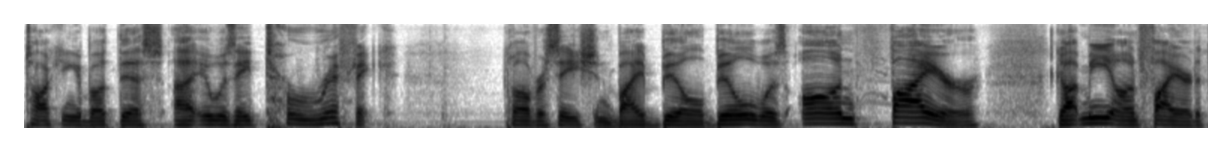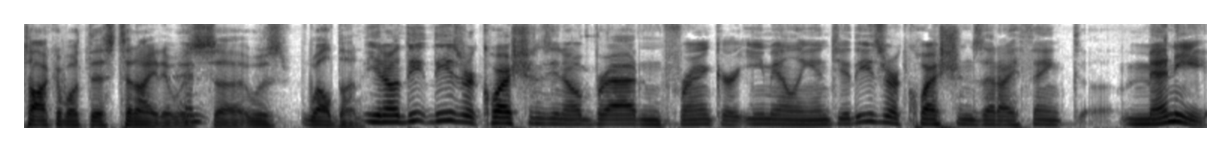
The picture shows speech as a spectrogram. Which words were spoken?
talking about this. Uh, it was a terrific conversation by Bill. Bill was on fire, got me on fire to talk about this tonight. It was uh, it was well done. You know, th- these are questions, you know, Brad and Frank are emailing into you. These are questions that I think many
